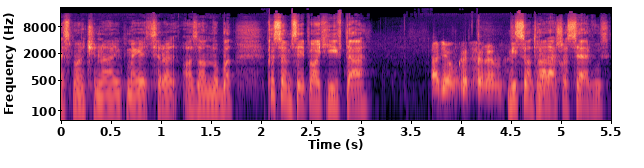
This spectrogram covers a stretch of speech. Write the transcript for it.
ezt majd csináljuk meg egyszer az annóban. Köszönöm szépen, hogy hívtál. Nagyon köszönöm. Viszont hallásra, szervusz!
